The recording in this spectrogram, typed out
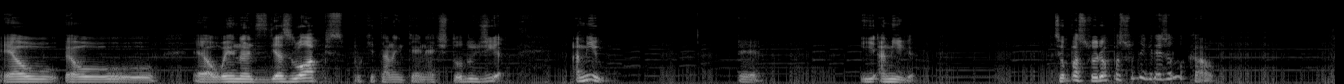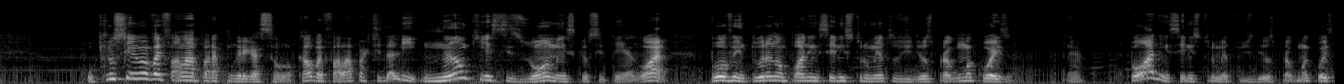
é o, é o, é o Hernandes Dias Lopes, porque está na internet todo dia. Amigo, é, e amiga, seu pastor é o pastor da igreja local. O que o Senhor vai falar para a congregação local vai falar a partir dali. Não que esses homens que eu citei agora porventura não podem ser instrumentos de Deus para alguma coisa. Né? Podem ser instrumentos de Deus para alguma coisa.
